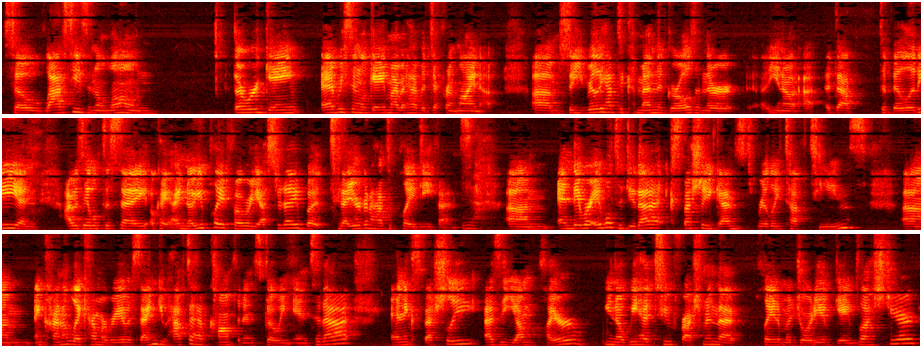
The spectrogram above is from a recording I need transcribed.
So last season alone, there were game every single game I would have a different lineup. Um, so you really have to commend the girls and their you know adapt stability. And I was able to say, okay, I know you played forward yesterday, but today you're going to have to play defense. Yeah. Um, and they were able to do that, especially against really tough teams. Um, and kind of like how Maria was saying, you have to have confidence going into that. And especially as a young player, you know, we had two freshmen that played a majority of games last year.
